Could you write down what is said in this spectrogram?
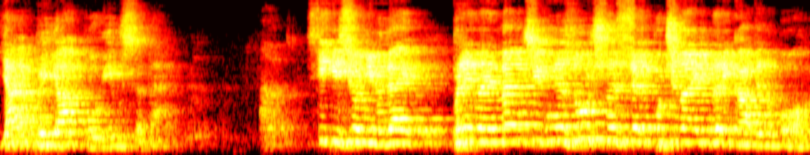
Як би я повів себе? Скільки сьогодні людей при найменших незручностях починають нарікати на Бога?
